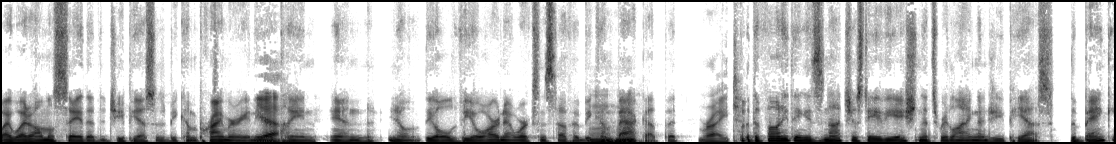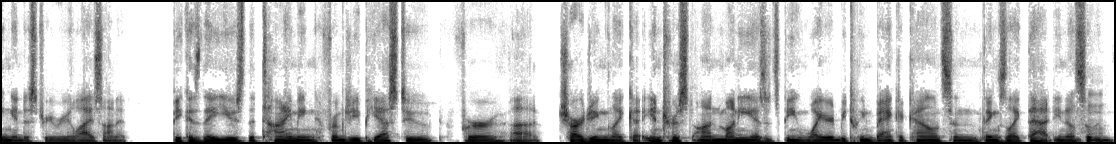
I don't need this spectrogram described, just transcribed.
I, I would almost say that the GPS has become primary in the Yeah. airplane, and you know the old VOR networks and stuff have become Mhm. backup. But Right. but the funny thing is, it's not just aviation that's relying on GPS. The banking industry relies on it because they use the timing from GPS to for uh, charging like uh, interest on money as it's being wired between bank accounts and things like that. You know, so Mm-hmm. the,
